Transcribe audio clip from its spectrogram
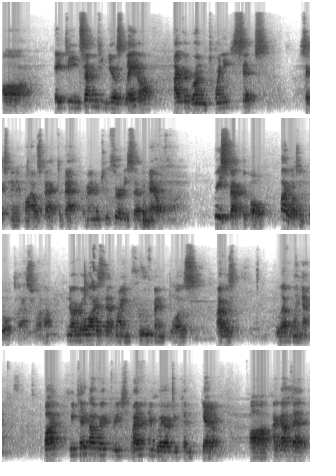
Uh, 18, 17 years later, I could run 26. six minute miles back to back. I ran a 237 marathon. Respectable, but I wasn't a world class runner. And I realized that my improvement was, I was leveling out. But we take our victories when and where you can get them. Uh, I got that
